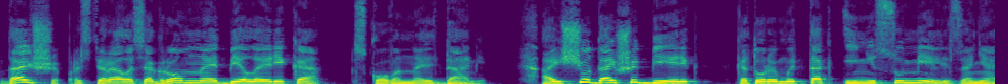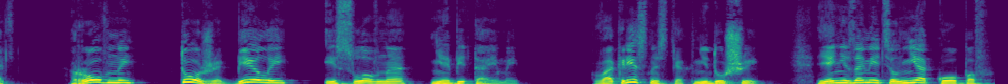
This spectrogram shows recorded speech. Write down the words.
Дальше простиралась огромная белая река, скованная льдами, а еще дальше берег, который мы так и не сумели занять, ровный, тоже белый и словно необитаемый. В окрестностях ни души. Я не заметил ни окопов,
